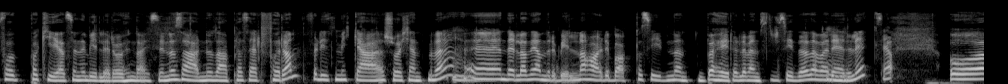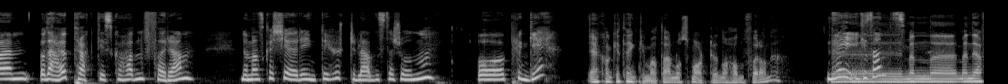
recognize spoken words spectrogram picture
for, på Kia sine biler og Hyundai sine, så er den jo da plassert foran, for de som ikke er så kjent med det. Eh, En del av de andre bilene har de bak på siden, enten på høyre eller venstre side, det varierer litt. Ja. Og, og det er jo praktisk å ha den foran når man skal kjøre inn til hurtigladestasjonen og plugge. Jeg kan ikke tenke meg at det er noe smartere enn å ha den foran, jeg. Nei, ikke sant? Eh, Men, eh, men jeg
